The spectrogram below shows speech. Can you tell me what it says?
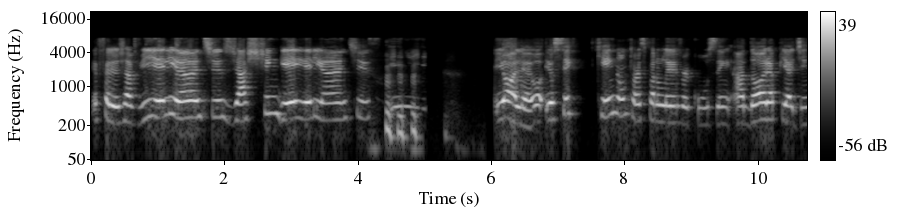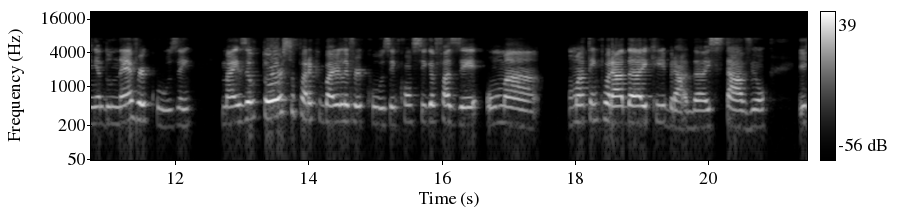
Eu falei, eu já vi ele antes, já xinguei ele antes. E, e olha, eu, eu sei quem não torce para o Leverkusen adora a piadinha do Neverkusen, mas eu torço para que o Bayer Leverkusen consiga fazer uma, uma temporada equilibrada, estável e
